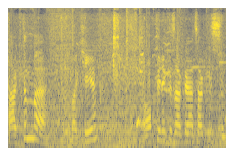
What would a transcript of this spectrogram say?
Taktın mı? Bakayım. Aferin kız hakikaten takmışsın.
